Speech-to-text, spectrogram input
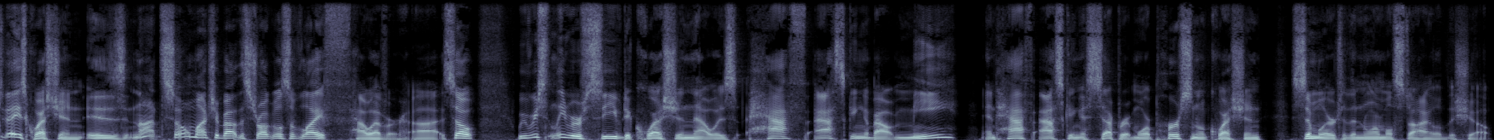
Today's question is not so much about the struggles of life, however. Uh, so, we recently received a question that was half asking about me and half asking a separate, more personal question similar to the normal style of the show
